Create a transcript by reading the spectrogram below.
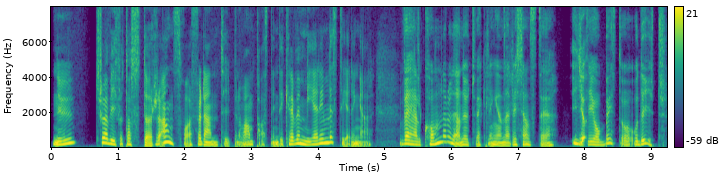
Nu tror jag vi får ta större ansvar för den typen av anpassning. Det kräver mer investeringar. Välkomnar du den utvecklingen eller känns det lite ja. jobbigt och, och dyrt?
